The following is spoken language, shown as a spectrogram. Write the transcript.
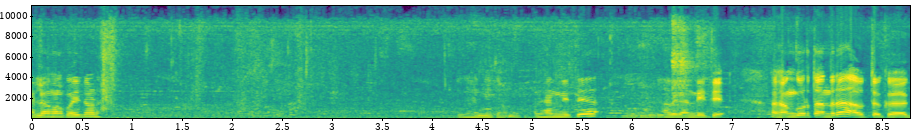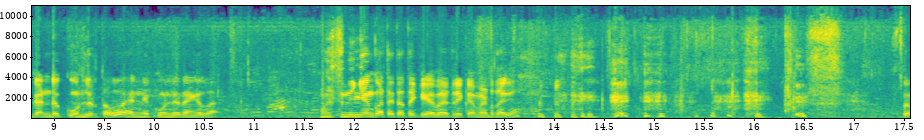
ಅಲ್ಲೊಂದು ಮಲ್ಕೊಂಡಿದ್ದೆ ನೋಡು. ಅದು ಹೆಣ್ಣೈತಿ ಅದು ಗಂಡೈತಿ. ಅದು ಹಂಗೆ ಗುರ್ತಂದ್ರ ಅವತ್ತಕ್ಕೆ ಗಂಡ ಕೂನ್ಲ್ ಇರ್ತಾವ ಹೆಣ್ಣೆ ಕೂನ್ಲ್ ಇರಂಗಿಲ್ಲ ಮಸ್ತ್ ನಿಂಗೆ ಹೆಂಗೆ ಗೊತ್ತಾಯ್ತತ ಕೇಳ್ಬೇಡ್ರಿ ಕಮೆಂಟ್ದಾಗ. ಸೊ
